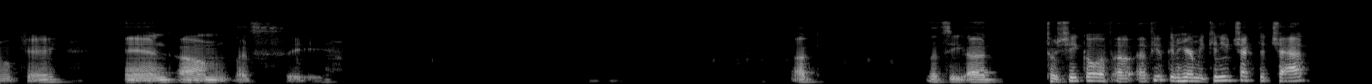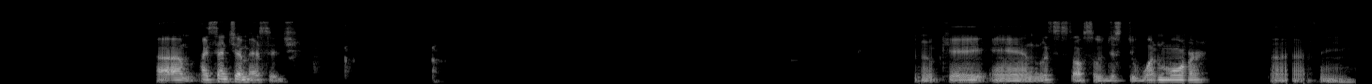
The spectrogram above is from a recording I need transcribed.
Okay, and um, let's see. Uh, let's see, uh, Toshiko, if, uh, if you can hear me, can you check the chat? Um, I sent you a message. Okay, and let's also just do one more uh, thing.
